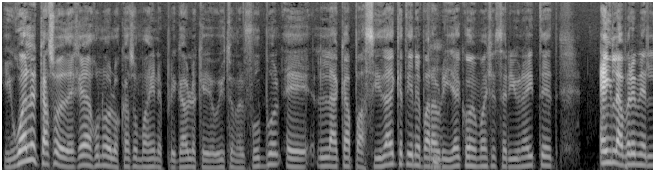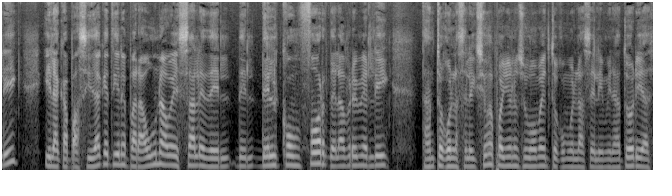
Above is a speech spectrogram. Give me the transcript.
Igual el caso de De Gea es uno de los casos más inexplicables que yo he visto en el fútbol. Eh, la capacidad que tiene para Mm. brillar con el Manchester United en la Premier League y la capacidad que tiene para una vez sale del, del, del confort de la Premier League, tanto con la selección española en su momento como en las eliminatorias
